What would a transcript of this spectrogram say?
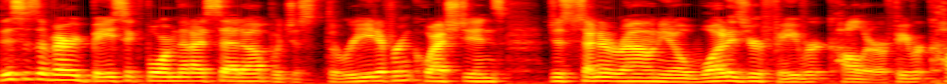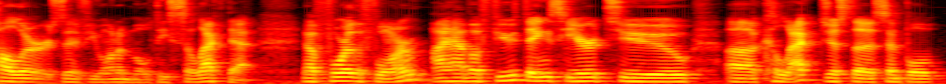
This is a very basic form that I set up with just three different questions, just centered around, you know, what is your favorite color or favorite colors if you want to multi-select that. Now for the form, I have a few things here to uh, collect, just a simple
